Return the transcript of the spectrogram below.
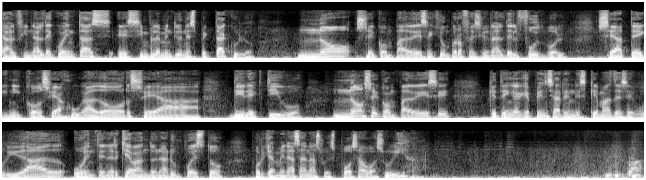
al final de cuentas es simplemente un espectáculo. No se compadece que un profesional del fútbol, sea técnico, sea jugador, sea directivo, no se compadece que tenga que pensar en esquemas de seguridad o en tener que abandonar un puesto porque amenazan a su esposa o a su hija. No,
